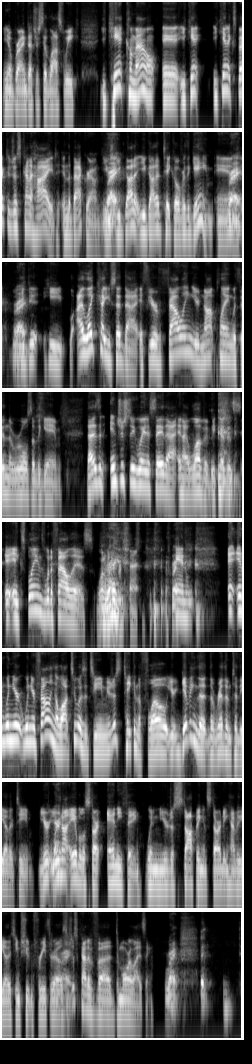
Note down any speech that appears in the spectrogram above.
you know Brian Dutcher said last week you can't come out and you can't you can't expect to just kind of hide in the background. You, right. you gotta you gotta take over the game. And right, right. He, did, he I like how you said that. If you're fouling, you're not playing within the rules of the game. That is an interesting way to say that, and I love it because it's it explains what a foul is 100. percent And and, and, when you're when you're fouling a lot too as a team, you're just taking the flow. You're giving the the rhythm to the other team. You're right. you're not able to start anything when you're just stopping and starting, having the other team shooting free throws. Right. It's just kind of uh, demoralizing. Right. Uh,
